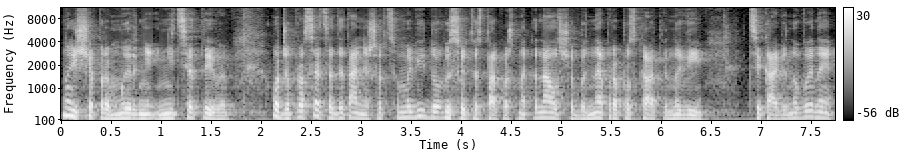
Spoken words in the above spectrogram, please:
Ну і ще про мирні ініціативи. Отже, про все це детальніше в цьому відео. Підписуйтесь також на канал, щоб не пропускати нові цікаві новини.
